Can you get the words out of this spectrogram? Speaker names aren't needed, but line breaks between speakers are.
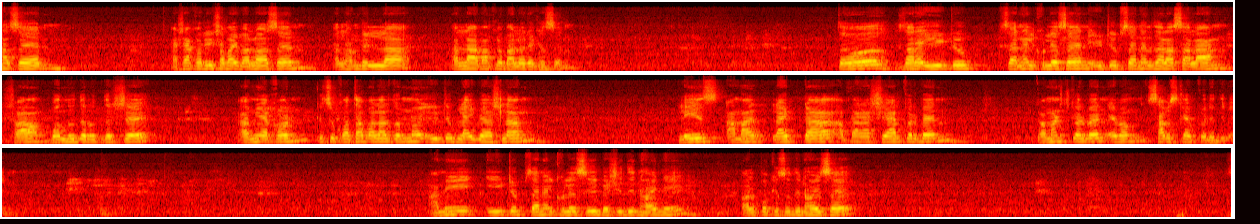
আছেন? আশা করি সবাই ভালো আছেন। আলহামদুলিল্লাহ, আল্লাহ আমাকে ভালো রেখেছেন। তো যারা ইউটিউব চ্যানেল খুলেছেন, ইউটিউব চ্যানেল যারা চালান, সব বন্ধুদের উদ্দেশ্যে আমি এখন কিছু কথা বলার জন্য ইউটিউব লাইভে আসলাম। প্লিজ আমার লাইভটা আপনারা শেয়ার করবেন। কমেন্টস করবেন এবং সাবস্ক্রাইব করে দিবেন। আমি ইউটিউব চ্যানেল খুলেছি, বেশি দিন হয়নি, অল্প কিছুদিন হয়েছে।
